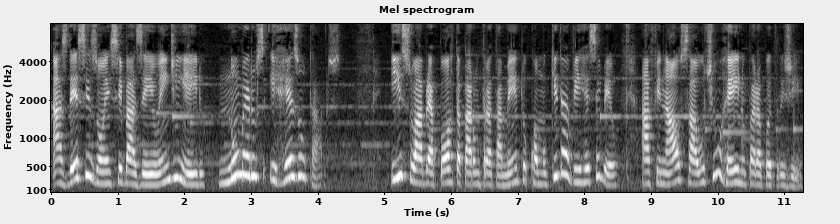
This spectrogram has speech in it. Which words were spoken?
As decisões se baseiam em dinheiro, números e resultados. Isso abre a porta para um tratamento como o que Davi recebeu. Afinal, Saul tinha um reino para proteger.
